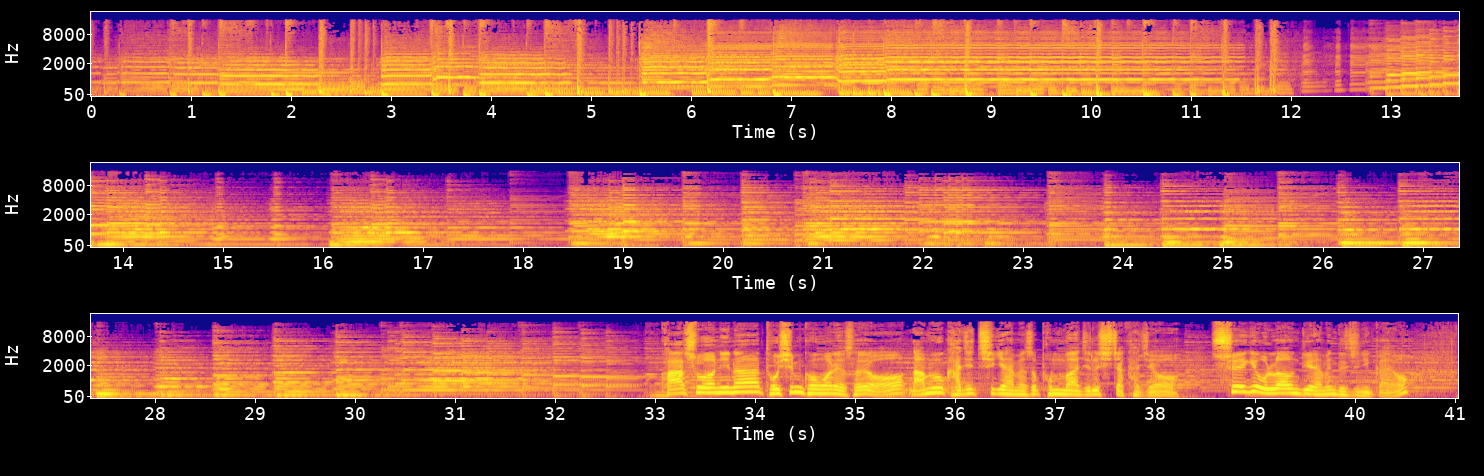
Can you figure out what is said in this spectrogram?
과수원이나 도심 공원에서요 나무 가지치기 하면서 봄맞이를 시작하죠. 수액이 올라온 뒤에 하면 늦으니까요.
